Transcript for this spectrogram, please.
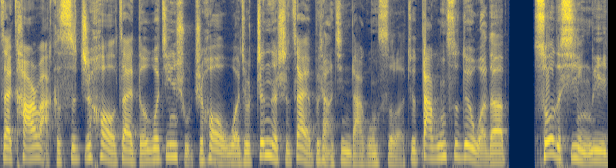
在卡尔瓦克斯之后，在德国金属之后，我就真的是再也不想进大公司了。就大公司对我的所有的吸引力，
